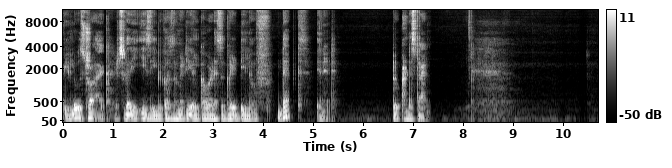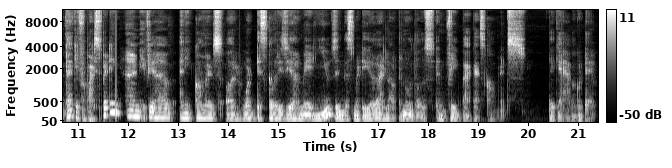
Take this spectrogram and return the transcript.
you lose track, it's very easy because the material covered has a great deal of depth in it to understand. Thank you for participating. And if you have any comments or what discoveries you have made using this material, I'd love to know those in feedback as comments. Take care. Have a good day.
